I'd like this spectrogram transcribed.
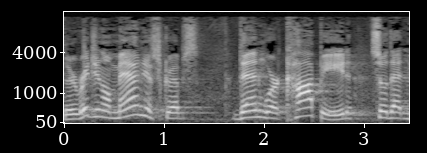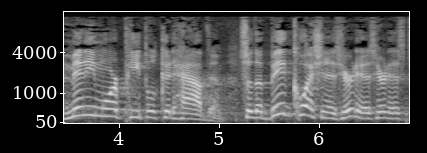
The original manuscripts then were copied so that many more people could have them. So the big question is here it is, here it is.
